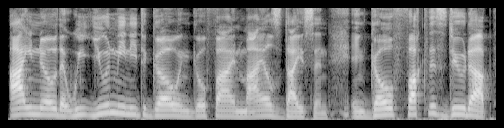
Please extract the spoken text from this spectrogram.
I know that we, you and me, need to go and go find Miles Dyson and go fuck this dude up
